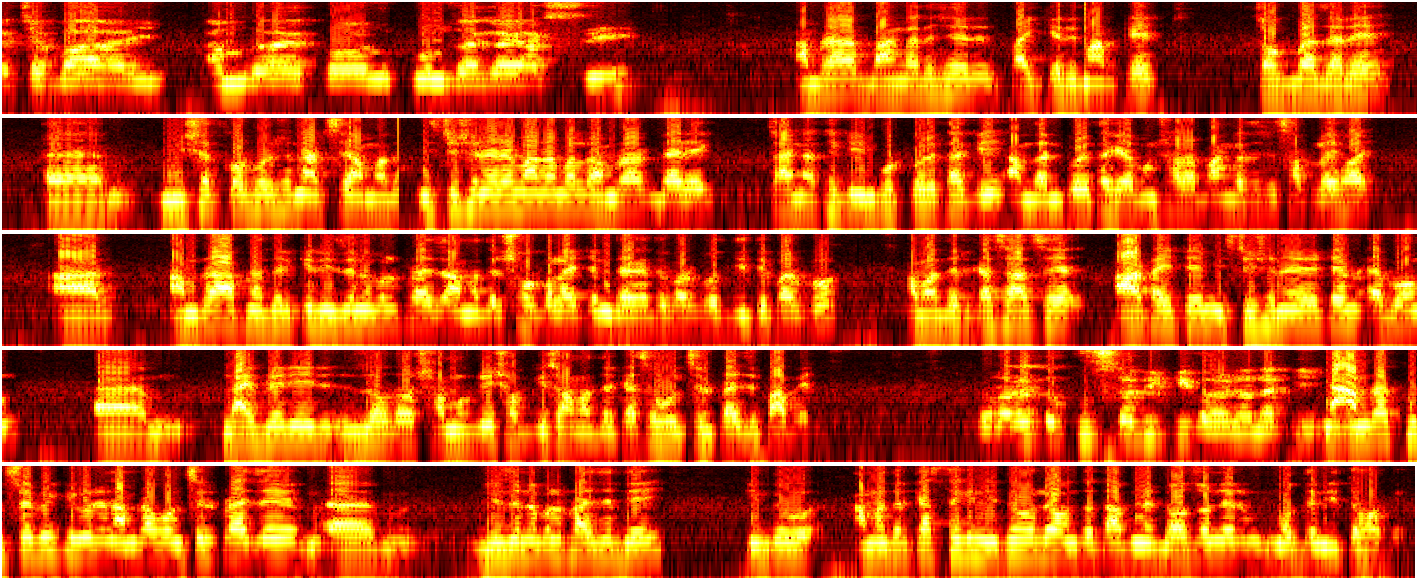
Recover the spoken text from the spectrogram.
আচ্ছা ভাই, আমরা এখন কোন জায়গায় আসছি? আমরা বাংলাদেশের পাইকারি মার্কেট, চকবাজারে নিষেধ কর্পোরেশন আসছে আমাদের। স্টেশনারি মালামাল আমরা ডাইরেক্ট চায়না থেকে ইম্পোর্ট করে থাকি, আমদানি করে থাকি এবং সারা বাংলাদেশে সাপ্লাই হয়। আর আমরা আপনাদেরকে রিজনেবল প্রাইসে আমাদের সকল আইটেম দেখাতে পারব, দিতে পারব। আমাদের কাছে আছে আর্ট আইটেম স্টেশনারি আইটেম এবং লাইব্রেরির যত সামগ্রী সবকিছু আমাদের কাছে হোলসেল প্রাইসে পাবেন। ওনারা তো খুচরা বিক্রি করে না নাকি? না আমরা খুচরা বিক্রি করি না, আমরা হোলসেল প্রাইসে রিজনেবল প্রাইসে দেই কিন্তু আমাদের কাছ থেকে নিতে হলে অন্তত আপনার ডজনের মধ্যে নিতে হবে।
